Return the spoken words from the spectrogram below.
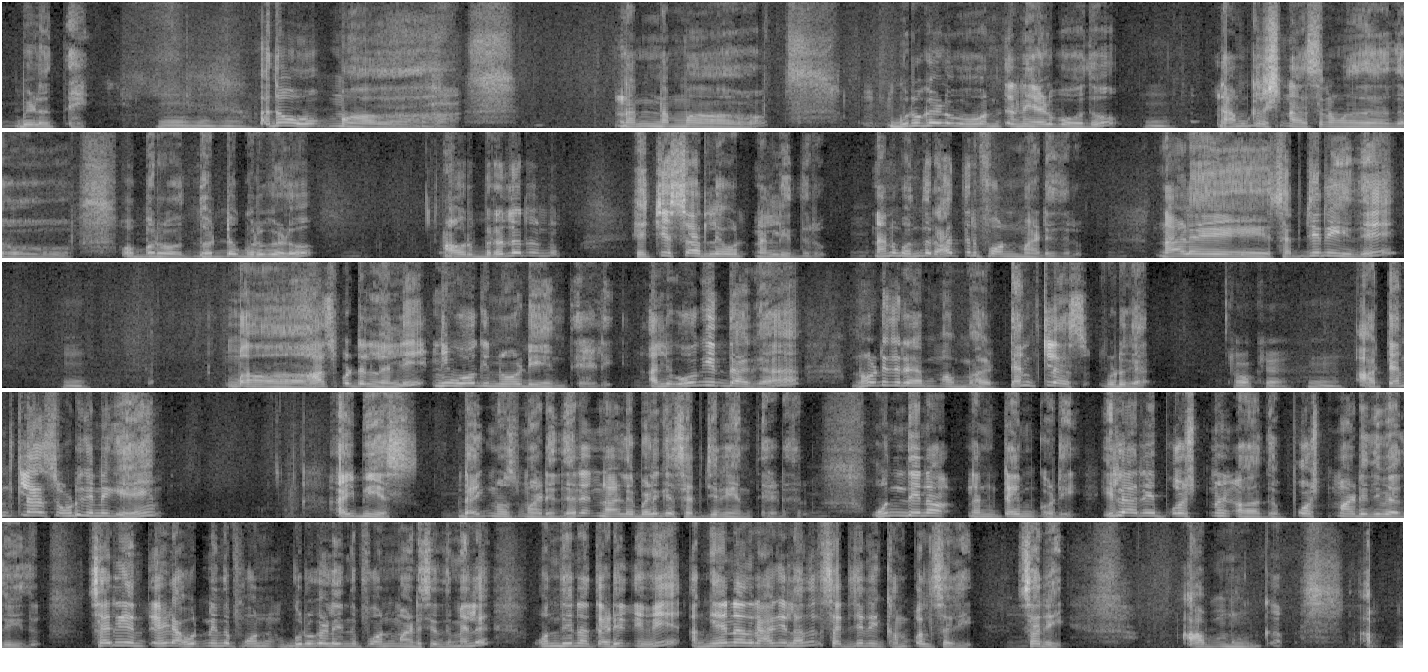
ಬೀಳುತ್ತೆ. ಅದು ನನ್ನ ನಮ್ಮ ಗುರುಗಳು ಅಂತಲೇ ಹೇಳ್ಬೋದು ರಾಮಕೃಷ್ಣ ಆಶ್ರಮದ ಒಬ್ಬರು ದೊಡ್ಡ ಗುರುಗಳು. ಅವ್ರ ಬ್ರದರ್ ಎಚ್ ಎಸ್ ಆರ್ ಲೇಔಟ್ನಲ್ಲಿದ್ದರು ನನಗೊಂದು ರಾತ್ರಿ ಫೋನ್ ಮಾಡಿದರು. ನಾಳೆ ಸರ್ಜರಿ ಇದೆ. ಹಾಸ್ಪಿಟಲ್ನಲ್ಲಿ ನೀವು ಹೋಗಿ ನೋಡಿ ಅಂತ ಹೇಳಿ ಅಲ್ಲಿಗೆ ಹೋಗಿದ್ದಾಗ ನೋಡಿದರೆ ಟೆಂತ್ ಕ್ಲಾಸ್ ಹುಡುಗ. ಓಕೆ ಆ ಟೆಂತ್ ಕ್ಲಾಸ್ ಹುಡುಗನಿಗೆ ಐ ಬಿ ಎಸ್ ಡಯಾಗ್ನೋಸ್ ಮಾಡಿದ್ದಾರೆ, ನಾಳೆ ಬೆಳಗ್ಗೆ ಸರ್ಜರಿ ಅಂತ ಹೇಳಿದರು. ಒಂದಿನ ನನಗೆ ಟೈಮ್ ಕೊಡಿ. ಇಲ್ಲ, ರೀ ಪೋಸ್ಟ್ ಅದು ಪೋಸ್ಟ್ ಮಾಡಿದ್ದೀವಿ ಅದು ಇದು. ಸರಿ ಅಂತ ಹೇಳಿ ಅವ್ರನಿಂದ ಫೋನ್ ಗುರುಗಳಿಂದ ಫೋನ್ ಮಾಡಿಸಿದ ಮೇಲೆ ಒಂದಿನ ತಡಿತೀವಿ. ಹಂಗೇನಾದ್ರೂ ಆಗಿಲ್ಲ ಅಂದರೆ ಸರ್ಜರಿ ಕಂಪಲ್ಸರಿ ಸರಿ. ಆ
